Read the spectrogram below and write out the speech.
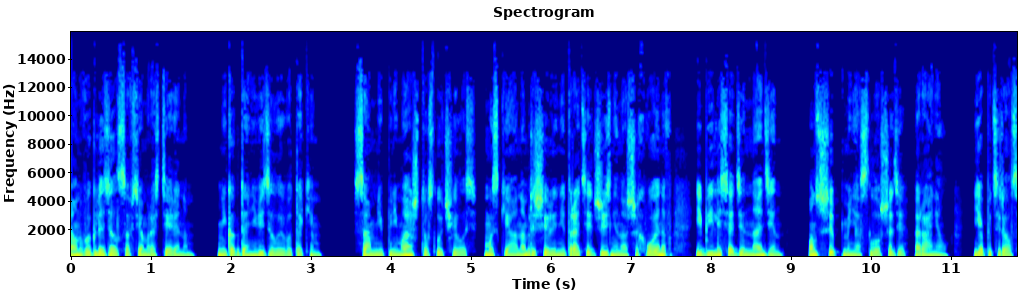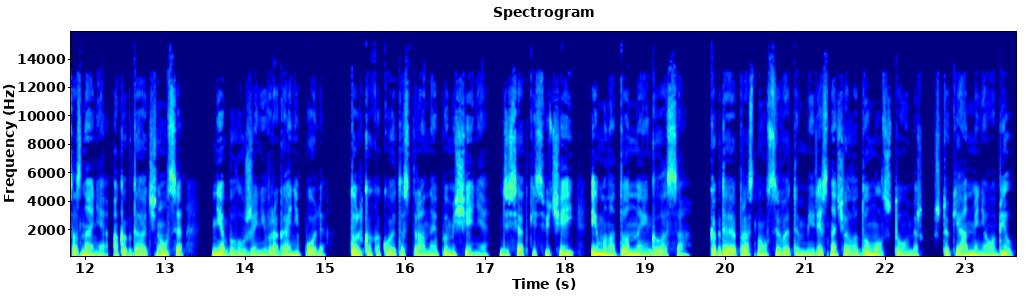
Он выглядел совсем растерянным. Никогда не видела его таким. Сам не понимаю, что случилось. Мы с Кианом решили не тратить жизни наших воинов и бились один на один. Он сшиб меня с лошади, ранил. Я потерял сознание, а когда очнулся, не было уже ни врага, ни поля. Только какое-то странное помещение, десятки свечей и монотонные голоса. Когда я проснулся в этом мире, сначала думал, что умер, что Киан меня убил,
